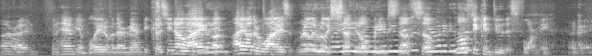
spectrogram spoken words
All right, gonna hand me a blade over there, man, because you know I uh, I otherwise really really suck at opening stuff. So Loafy can do this for me, Okay.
